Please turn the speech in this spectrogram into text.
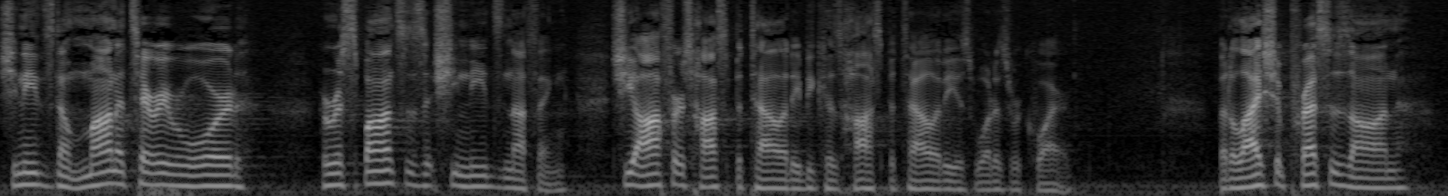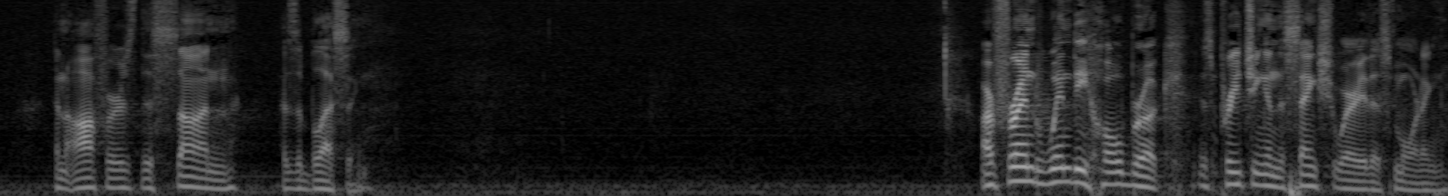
She needs no monetary reward. Her response is that she needs nothing. She offers hospitality because hospitality is what is required. But Elisha presses on and offers this son as a blessing. Our friend Wendy Holbrook is preaching in the sanctuary this morning.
